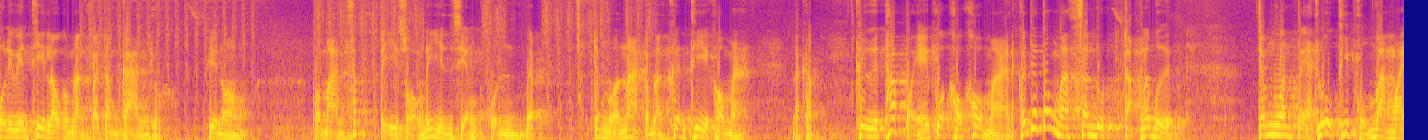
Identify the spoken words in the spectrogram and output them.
บริเวณที่เรากำลังประจำการอยู่ พี่น้องประมาณสักตีสองได้ยินเสียงคนแบบจำนวนมากกำลังเคลื่อนที่เข้ามานะครับ คือถ้าปล่อยให้พวกเขาเข้ามาเขาจะต้องมาสะดุดกับระเบิดจำนวน 8 ลูกที่ผมวางไว้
